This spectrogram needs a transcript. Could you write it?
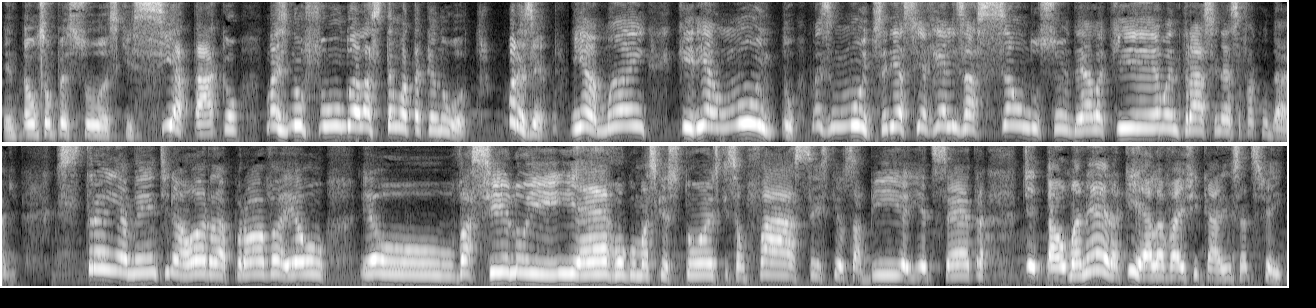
Então são pessoas que se atacam, mas no fundo elas estão atacando o outro. Por exemplo, minha mãe queria muito, mas muito, seria assim a realização do sonho dela que eu entrasse nessa faculdade. Estranhamente, na hora da prova, eu, eu vacilo e, e erro algumas questões que são fáceis, que eu sabia e etc. De tal maneira que ela vai ficar insatisfeita.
